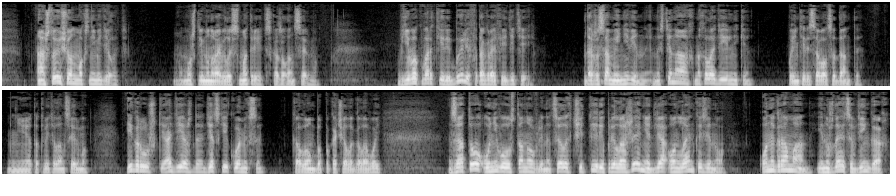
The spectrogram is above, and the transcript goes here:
— А что еще он мог с ними делать? — Может, ему нравилось смотреть, — сказал Ансельмо. — В его квартире были фотографии детей? Даже самые невинные. На стенах, на холодильнике? — поинтересовался Данте. — Нет, — ответил Ансельмо. — Игрушки, одежда, детские комиксы. Коломба покачала головой. Зато у него установлены целых четыре приложения для онлайн-казино. Он игроман и нуждается в деньгах.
